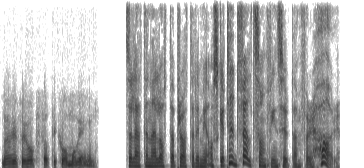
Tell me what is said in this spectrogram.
Men vi får hoppas att det kommer regn. Så lät det när Lotta pratade med Oskar Tidfält som finns utanför Hör.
